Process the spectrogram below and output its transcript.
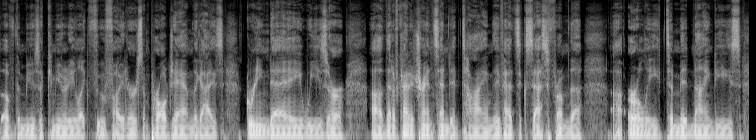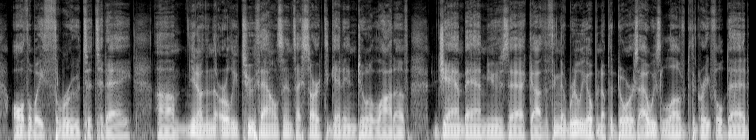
of the music community like Foo Fighters and Pearl Jam, the guys Green Day, Weezer, uh, that have kind of transcended time. They've had success from the uh, early to mid '90s all the way through to today. Um, you know, then the early 2000s, I started to get into a lot of jam band music. Uh, the thing that really opened up the doors, I always loved the Grateful Dead,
